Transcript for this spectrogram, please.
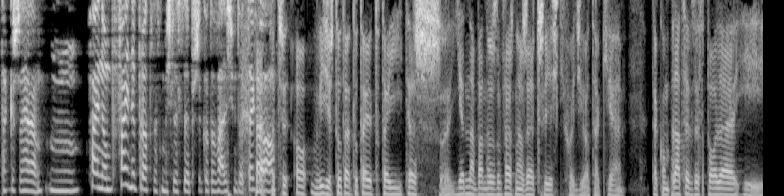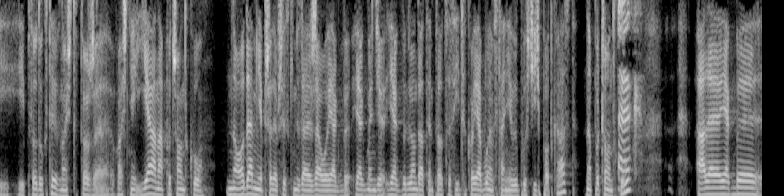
także mm, fajną, fajny proces, myślę sobie, przygotowaliśmy do tego. Tak, znaczy, o, widzisz, tutaj, tutaj, tutaj też jedna ważna rzecz, jeśli chodzi o takie, taką pracę w zespole i, i produktywność, to to, że właśnie ja na początku no ode mnie przede wszystkim zależało, jak, jak, będzie, jak wygląda ten proces i tylko ja byłem w stanie wypuścić podcast na początku. Tak. Ale jakby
